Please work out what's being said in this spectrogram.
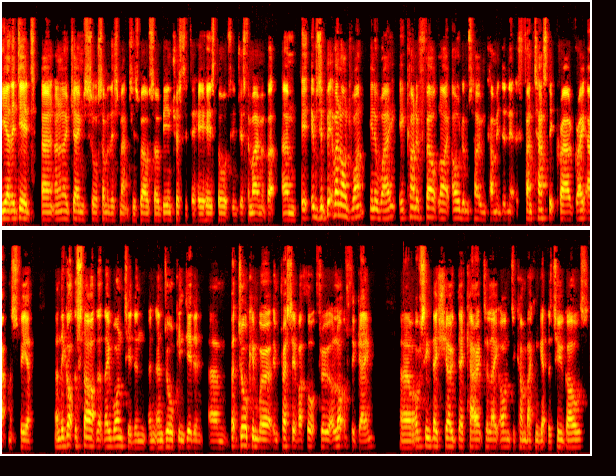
Yeah, they did. Uh, and I know James saw some of this match as well, so I'd be interested to hear his thoughts in just a moment. But um, it, it, was a bit of an odd one in a way. It kind of felt like Oldham's homecoming, didn't it? A fantastic crowd, great atmosphere and they got the start that they wanted, and and, and Dorking didn't. Um, but Dorking were impressive, I thought, through a lot of the game. Uh, obviously, they showed their character late on to come back and get the two goals.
